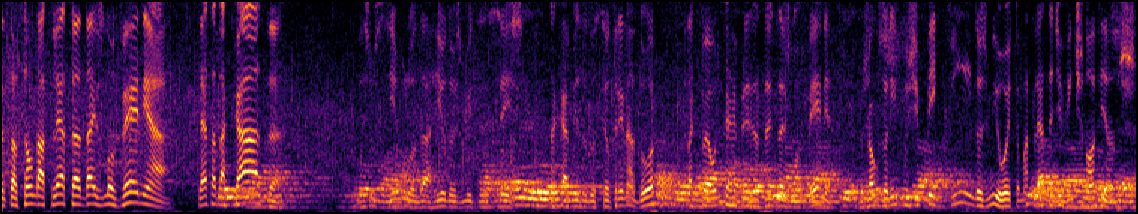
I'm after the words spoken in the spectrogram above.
Apresentação da atleta da Eslovênia, atleta da casa. Veja o símbolo da Rio 2016 na camisa do seu treinador. Ela que foi a única representante da Eslovênia nos Jogos Olímpicos de Pequim em 2008. Uma atleta de 29 anos.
